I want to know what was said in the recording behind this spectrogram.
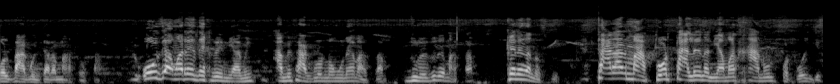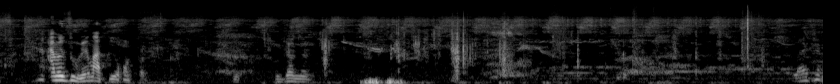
বল বাগুন তারা মাছ হতাম ও যে আমারে দেখলেনি আমি আমি পাগলো নমুনায় মারতাম, জুড়ে জুড়ে মারতাম। কেন জানোস তুই তারার মাতর তালে নানি আমার খানুন ফটো হয়ে গেছে। আমি জুড়ে মাতি ওখান থেকে। লাইটার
